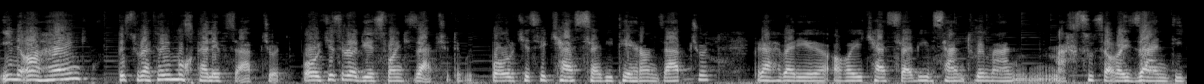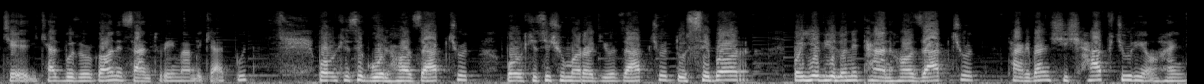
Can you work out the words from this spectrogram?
این آهنگ به صورتهای مختلف ضبط شد. با ارکستر رادیو اصفهان که ضبط شده بود. با ارکستر کسروی تهران ضبط شد. به رهبری آقای کسروی سنتور من مخصوص آقای زندی که یکی از بزرگان سنتور این مملکت بود. با ارکستر گلها ضبط شد با ارکستر شما رادیو ضبط شد. دو سه بار با یه ویولون تنها ضبط شد. تقریبا 6 7 جوری آهنگ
